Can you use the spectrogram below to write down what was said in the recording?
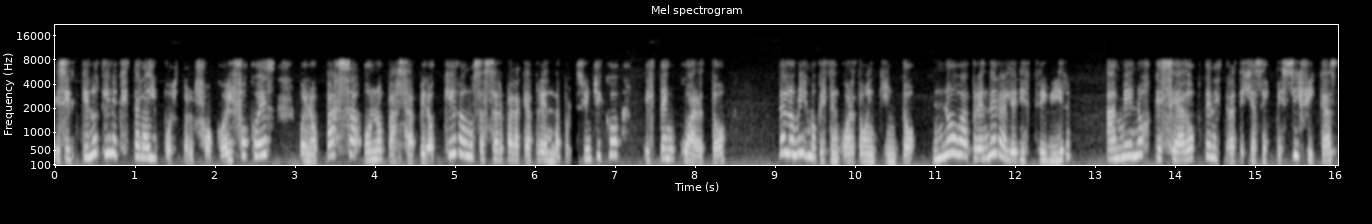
es decir, que no tiene que estar ahí puesto el foco. El foco es, bueno, pasa o no pasa, pero ¿qué vamos a hacer para que aprenda? Porque si un chico está en cuarto, da lo mismo que esté en cuarto o en quinto, no va a aprender a leer y escribir a menos que se adopten estrategias específicas,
